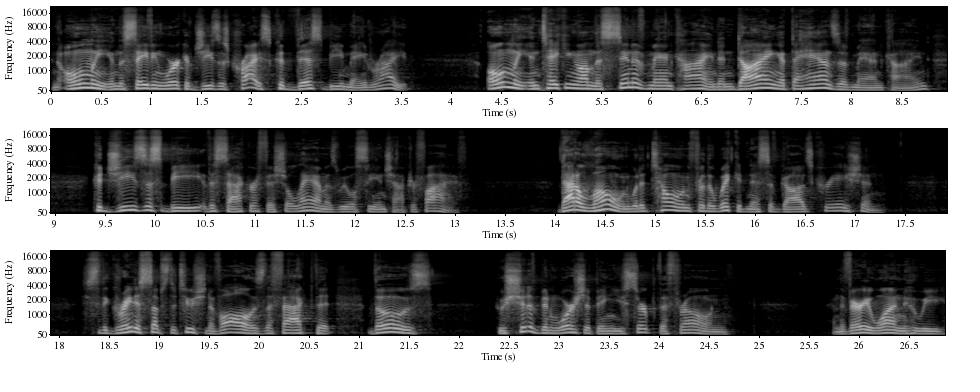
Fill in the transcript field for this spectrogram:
And only in the saving work of Jesus Christ could this be made right. Only in taking on the sin of mankind and dying at the hands of mankind could Jesus be the sacrificial lamb, as we will see in chapter 5. That alone would atone for the wickedness of God's creation. See, the greatest substitution of all is the fact that those who should have been worshiping usurped the throne, and the very one who we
